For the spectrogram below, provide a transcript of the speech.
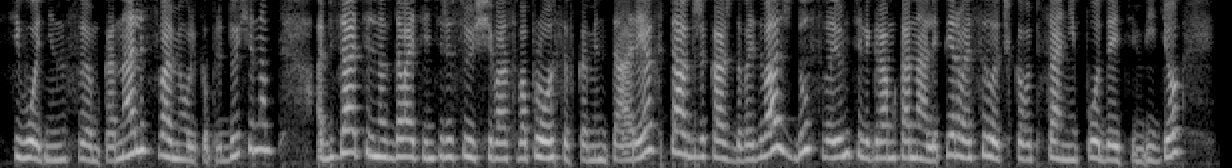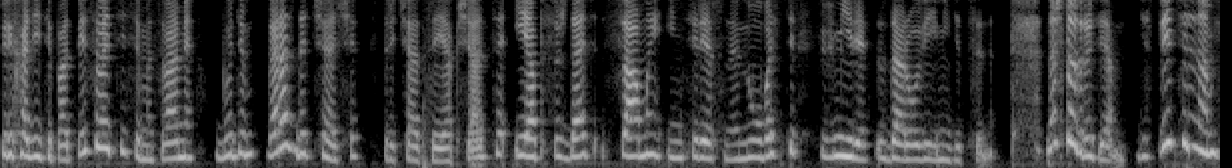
сегодня на своем канале. С вами Ольга Придухина. Обязательно задавайте интересующие вас вопросы в комментариях. Также каждого из вас жду в своем телеграм-канале. Первая ссылочка в описании под этим видео. Переходите, подписывайтесь, и мы с вами будем гораздо чаще встречаться и общаться и обсуждать самые интересные новости в мире здоровья и медицины. Ну что, друзья, действительно,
